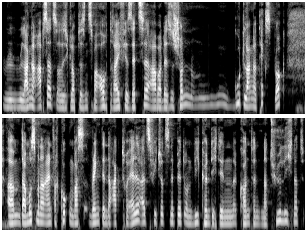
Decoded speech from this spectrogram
langer Absatz. Also ich glaube, das sind zwar auch drei, vier Sätze, aber das ist schon ein gut langer Textblock. Ähm, da muss man dann einfach gucken, was rankt denn da aktuell als Featured Snippet und wie könnte ich den Content natürlich, nat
